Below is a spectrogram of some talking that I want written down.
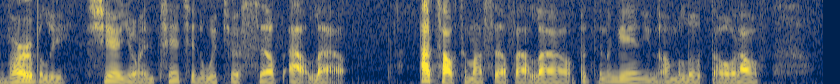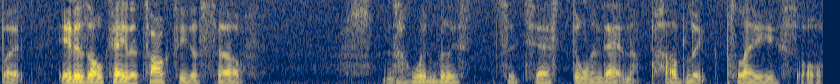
verbally share your intention with yourself out loud. I talk to myself out loud, but then again, you know, I'm a little thrown off. But it is okay to talk to yourself. I wouldn't really suggest doing that in a public place or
